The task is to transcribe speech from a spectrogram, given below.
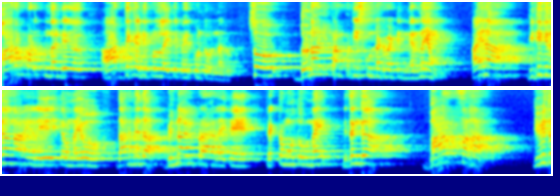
భారం పడుతుందంటే ఆర్థిక నిపుణులు అయితే పేర్కొంటూ ఉన్నారు. సో డొనాల్డ్ ట్రంప్ తీసుకున్నటువంటి నిర్ణయం ఆయన విధి విధానాలు ఏవైతే ఉన్నాయో దాని మీద భిన్నాభిప్రాయాలు అయితే వ్యక్తమవుతూ ఉన్నాయి. నిజంగా భారత్ సహా వివిధ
